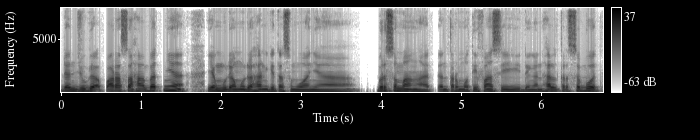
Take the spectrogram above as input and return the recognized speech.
dan juga para sahabatnya yang mudah-mudahan kita semuanya bersemangat dan termotivasi dengan hal tersebut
